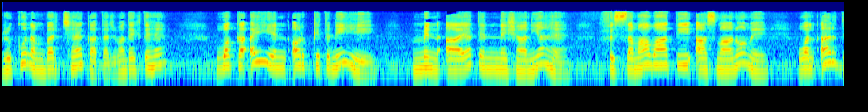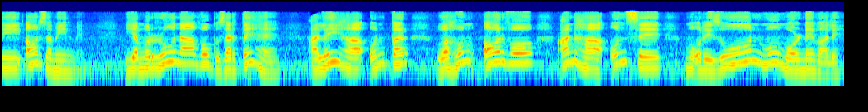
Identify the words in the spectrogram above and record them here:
رکو نمبر چھ کا ترجمہ دیکھتے ہیں۔ وَكَأَيِّن اور کتنی ہی من آیت نشانیاں ہیں۔ فی آسمانوں میں والارضی اور زمین میں۔ یمرونا وہ گزرتے ہیں۔ علیہا ان پر، وہم اور وہ انہا ان سے معرضون منہ موڑنے والے ہیں۔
